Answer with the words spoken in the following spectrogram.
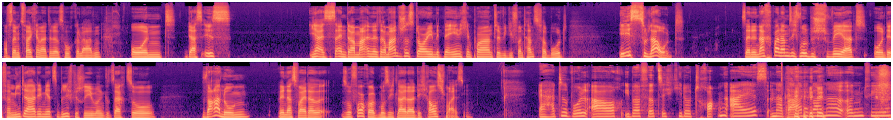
Auf seinem Zweitkanal hat er das hochgeladen. Und das ist ja, es ist ein Drama eine dramatische Story mit einer ähnlichen Pointe wie die von Tanzverbot. Er ist zu laut. Seine Nachbarn haben sich wohl beschwert und der Vermieter hat ihm jetzt einen Brief geschrieben und gesagt: So, Warnung, wenn das weiter so vorkommt, muss ich leider dich rausschmeißen. Er hatte wohl auch über 40 Kilo Trockeneis in der Badewanne irgendwie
